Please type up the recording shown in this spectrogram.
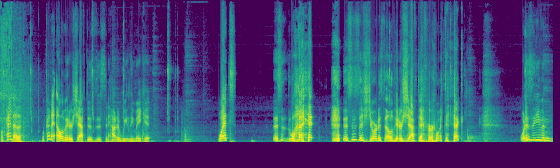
What kind of... What kind of elevator shaft is this, and how did Wheatley make it? What? This is- what? this is the shortest elevator shaft ever, what the heck? What is it even...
